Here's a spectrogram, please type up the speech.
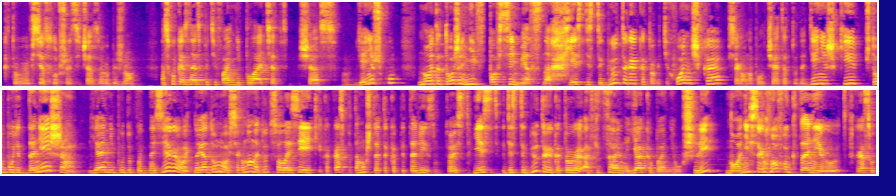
которые все слушают сейчас за рубежом. Насколько я знаю, Spotify не платят сейчас денежку, но это тоже не повсеместно. Есть дистрибьюторы, которые тихонечко все равно получают оттуда денежки. Что будет в дальнейшем, я не буду прогнозировать, но я думаю, все равно найдутся лазейки, как раз потому, что это капитализм. То есть есть дистрибьюторы, которые официально якобы они ушли, но они все равно функционируют. Как раз вот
